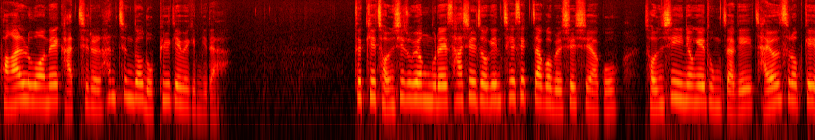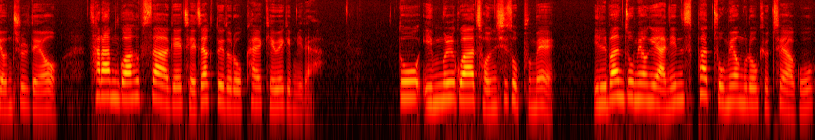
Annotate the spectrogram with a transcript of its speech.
광안루원의 가치를 한층 더 높일 계획입니다. 특히 전시 조형물의 사실적인 채색 작업을 실시하고 전시 인형의 동작이 자연스럽게 연출되어 사람과 흡사하게 제작되도록 할 계획입니다. 또 인물과 전시 소품에 일반 조명이 아닌 스팟 조명으로 교체하고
